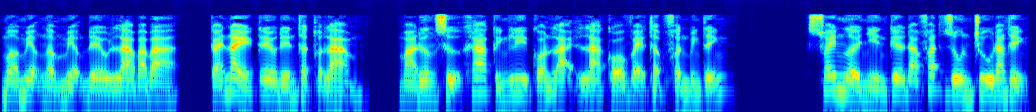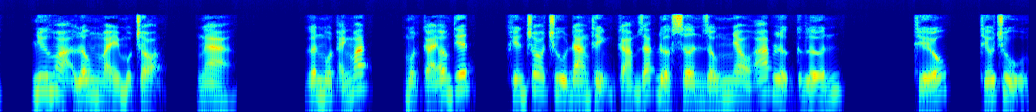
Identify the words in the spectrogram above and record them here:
Mở miệng ngậm miệng đều là ba ba, cái này kêu đến thật thuận làm, mà đương sự kha kính ly còn lại là có vẻ thập phần bình tĩnh. Xoay người nhìn kia đã phát run chu đang thịnh, như họa lông mày một trọn, Nga. Gần một ánh mắt, một cái âm tiết, khiến cho chu đang thịnh cảm giác được sơn giống nhau áp lực cực lớn. Thiếu, thiếu chủ,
